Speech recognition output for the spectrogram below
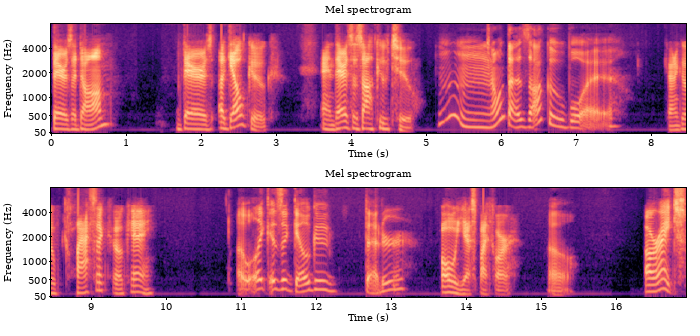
There's a Dom, there's a Gelgoog, and there's a Zaku too. Hmm, I want that Zaku boy. Gonna go classic? Okay. Oh, like is a Gelgoog better? Oh, yes, by far. Oh. All right.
